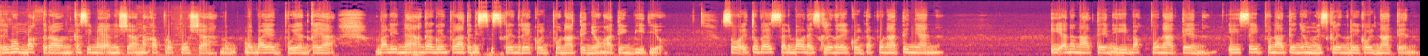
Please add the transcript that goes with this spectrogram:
remove background kasi may ano siya, nakapro po siya. May bayad po yan. Kaya, bali na, ang gagawin po natin is screen record po natin yung ating video. So, ito guys, halimbawa na screen record na po natin yan. I-ano natin, i-back po natin. I-save po natin yung screen record natin.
